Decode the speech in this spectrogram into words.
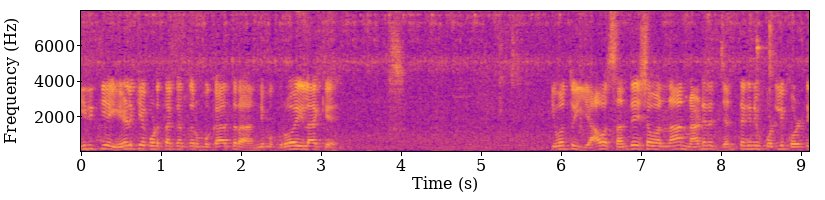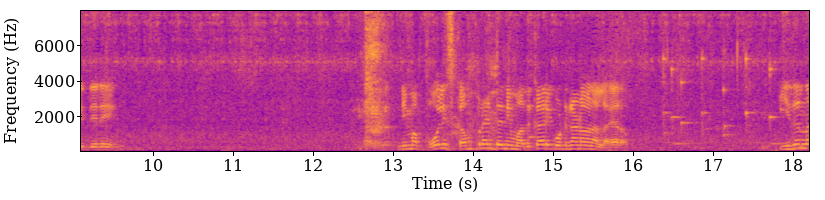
ಈ ರೀತಿಯ ಹೇಳಿಕೆ ಕೊಡ್ತಕ್ಕಂಥವ್ರ ಮುಖಾಂತರ ನಿಮ್ಮ ಗೃಹ ಇಲಾಖೆ ಇವತ್ತು ಯಾವ ಸಂದೇಶವನ್ನು ನಾಡಿನ ಜನತೆಗೆ ನೀವು ಕೊಡ್ಲಿಕ್ಕೆ ಹೊರಟಿದ್ದೀರಿ ನಿಮ್ಮ ಪೊಲೀಸ್ ಕಂಪ್ಲೇಂಟ್ ನಿಮ್ಮ ಅಧಿಕಾರಿ ಕೊಟ್ಕೊಂಡವನಲ್ಲ ಯಾರೋ? ಇದನ್ನ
